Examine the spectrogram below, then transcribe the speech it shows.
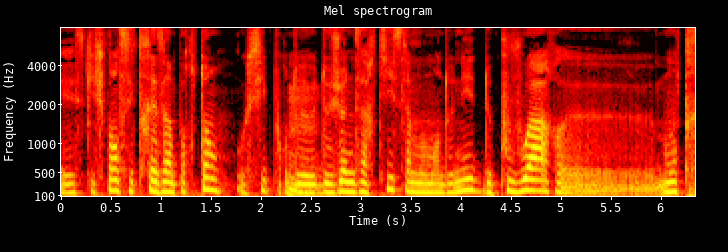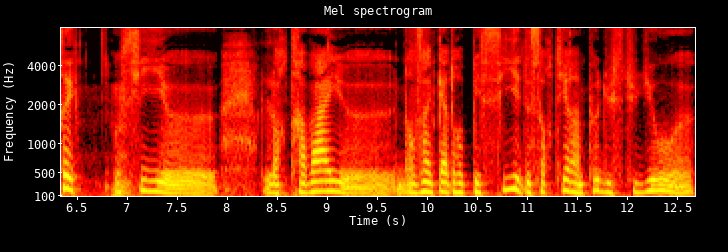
Et ce qui, je pense, est très important aussi pour de, Mm. de jeunes artistes, à un moment donné, de pouvoir euh, montrer Mm. aussi euh, leur travail euh, dans un cadre précis et de sortir un peu du studio euh,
